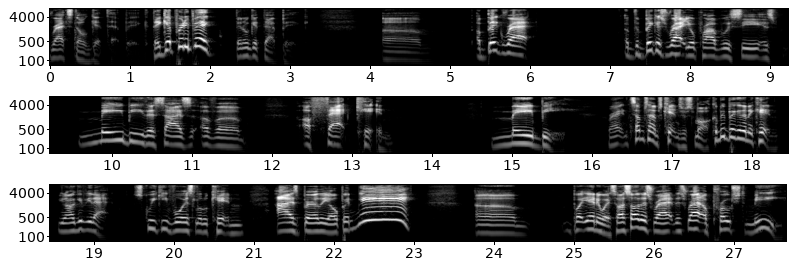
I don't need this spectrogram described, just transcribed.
rats don't get that big. They get pretty big. They don't get that big. Um, a big rat, uh, the biggest rat you'll probably see is maybe the size of a a fat kitten. Maybe, right? And sometimes kittens are small. Could be bigger than a kitten. You know, I'll give you that. Squeaky voice, little kitten, eyes barely open. Yeah. Um, but anyway, so I saw this rat. This rat approached me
